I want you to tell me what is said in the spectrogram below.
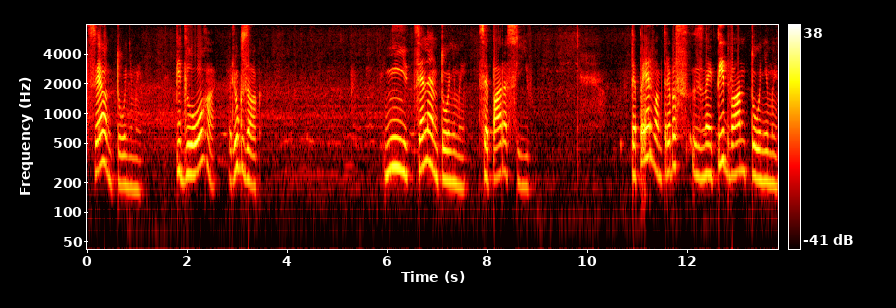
це антоніми. Підлога, рюкзак. Ні, це не антоніми, це пара слів. Тепер вам треба знайти два антоніми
